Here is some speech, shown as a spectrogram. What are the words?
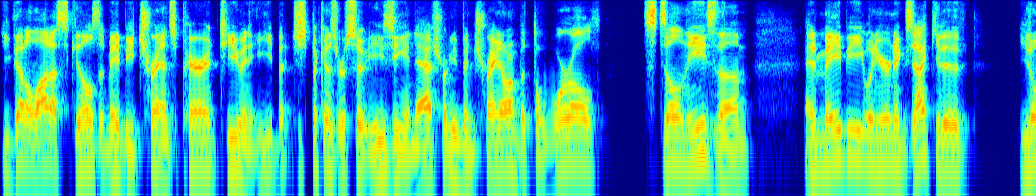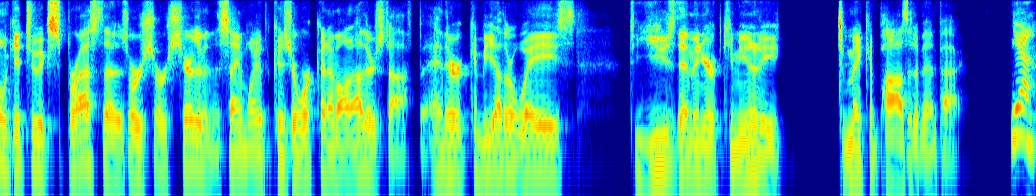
You've got a lot of skills that may be transparent to you and eat, but just because they're so easy and natural, you've been trained on them, but the world still needs them. And maybe when you're an executive, you don't get to express those or, or share them in the same way because you're working them on other stuff. And there can be other ways to use them in your community to make a positive impact. Yeah,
